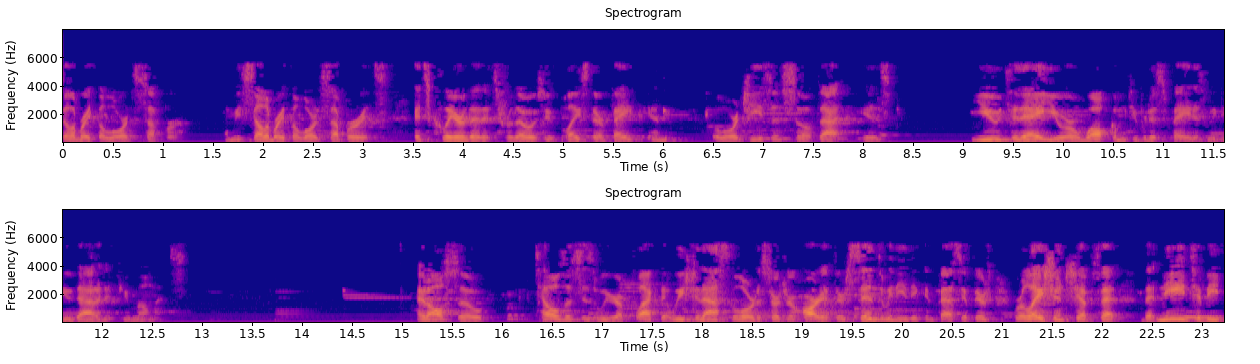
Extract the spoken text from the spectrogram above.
celebrate the Lord's Supper. When we celebrate the Lord's Supper, it's it's clear that it's for those who place their faith in the Lord Jesus. So if that is you today, you are welcome to participate as we do that in a few moments. It also tells us as we reflect that we should ask the Lord to search our heart. If there's sins we need to confess, if there's relationships that, that need to be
